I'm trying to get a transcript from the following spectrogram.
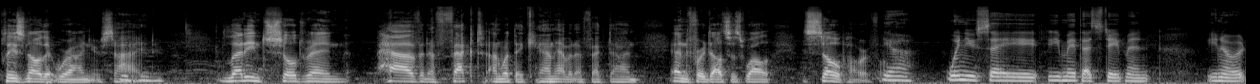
Please know that we're on your side. Mm-hmm. Letting children have an effect on what they can have an effect on, and for adults as well, is so powerful. Yeah. When you say, you made that statement, you know,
